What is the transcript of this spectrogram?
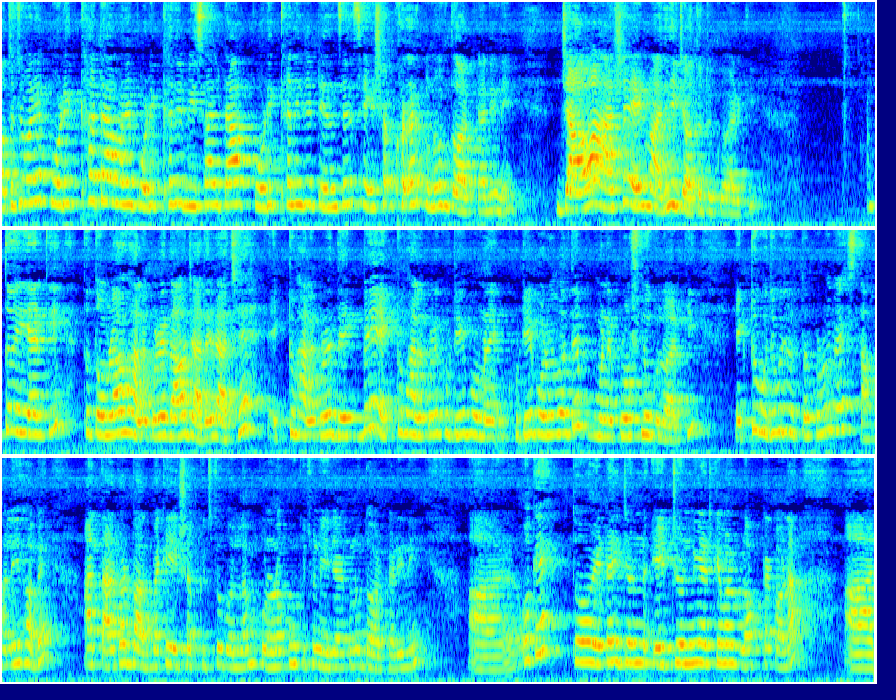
অথচ মানে পরীক্ষাটা মানে পরীক্ষাতে বিশালটা, পরীক্ষা নিয়ে যে টেনশন সেই সব করার কোনো দরকারই নেই। যাওয়া আসা এর মাঝেই যতটুকু আর কি। তো এই আর কি, তো তোমরাও ভালো করে দাও, যাদের আছে, একটু ভালো করে দেখবে, একটু ভালো করে খুঁটিয়ে মানে খুঁটিয়ে পড়বে বলতে মানে প্রশ্নগুলো আর কি। একটু বুঝে বুঝে উত্তর করবে, ব্যাস, তাহলেই হবে। আর তারপর বাদ বাকি এইসব কিছু তো বললাম, কোনো রকম কিছু নিয়ে যাওয়ার কোনো দরকারই নেই। আর, ওকে, তো এটাই জন্য, এর জন্যই আর কি আমার ব্লগটা করা। আর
